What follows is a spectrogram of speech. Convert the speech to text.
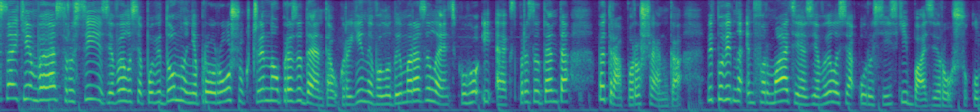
Сайті МВС Росії з'явилося повідомлення про розшук чинного президента України Володимира Зеленського і екс-президента Петра Порошенка. Відповідна інформація з'явилася у російській базі розшуку.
